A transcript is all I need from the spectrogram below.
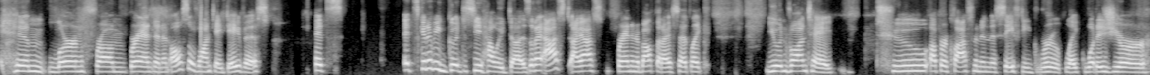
him learn from Brandon and also Vonte Davis, it's it's going to be good to see how he does. And I asked I asked Brandon about that. I said like you and Vonte, two upperclassmen in the safety group, like what is your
